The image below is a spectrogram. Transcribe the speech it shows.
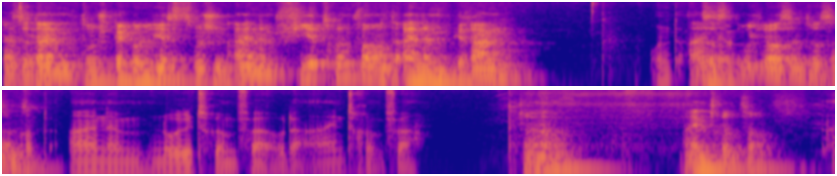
Also dein, du spekulierst zwischen einem Viertrümpfer und einem Grang. und Das ist einem durchaus interessant. und einem Nulltrümpfer oder Eintrümpfer. Ah, ein Trümpfer. Äh,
